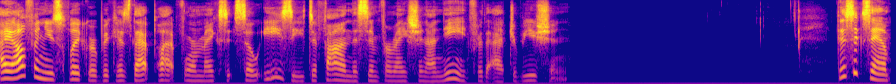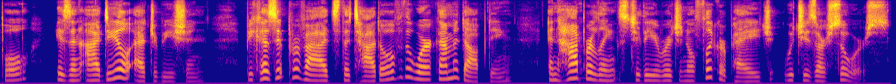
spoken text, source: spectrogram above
I often use Flickr because that platform makes it so easy to find this information I need for the attribution. This example is an ideal attribution because it provides the title of the work I'm adopting and hyperlinks to the original Flickr page, which is our source.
